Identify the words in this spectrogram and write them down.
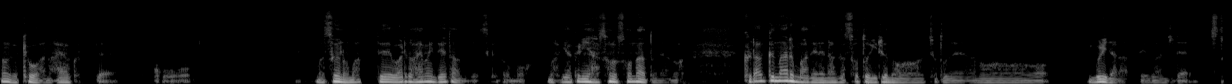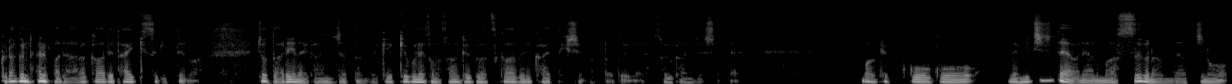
なんか今日はあの早くって、こう、まあ、そういうの待って割と早めに出たんですけども、まあ、逆にその、その後ね、あの、暗くなるまでね、なんか外いるの、ちょっとね、あの無理だなっていう感じで、ちょっと暗くなるまで荒川で待機するっていうのは、ちょっとありえない感じだったんで、結局ね、その三脚は使わずに帰ってきてしまったというね、そういう感じでしたね。まあ結構こう、ね、道自体はね、あの、まっすぐなんで、あっちの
